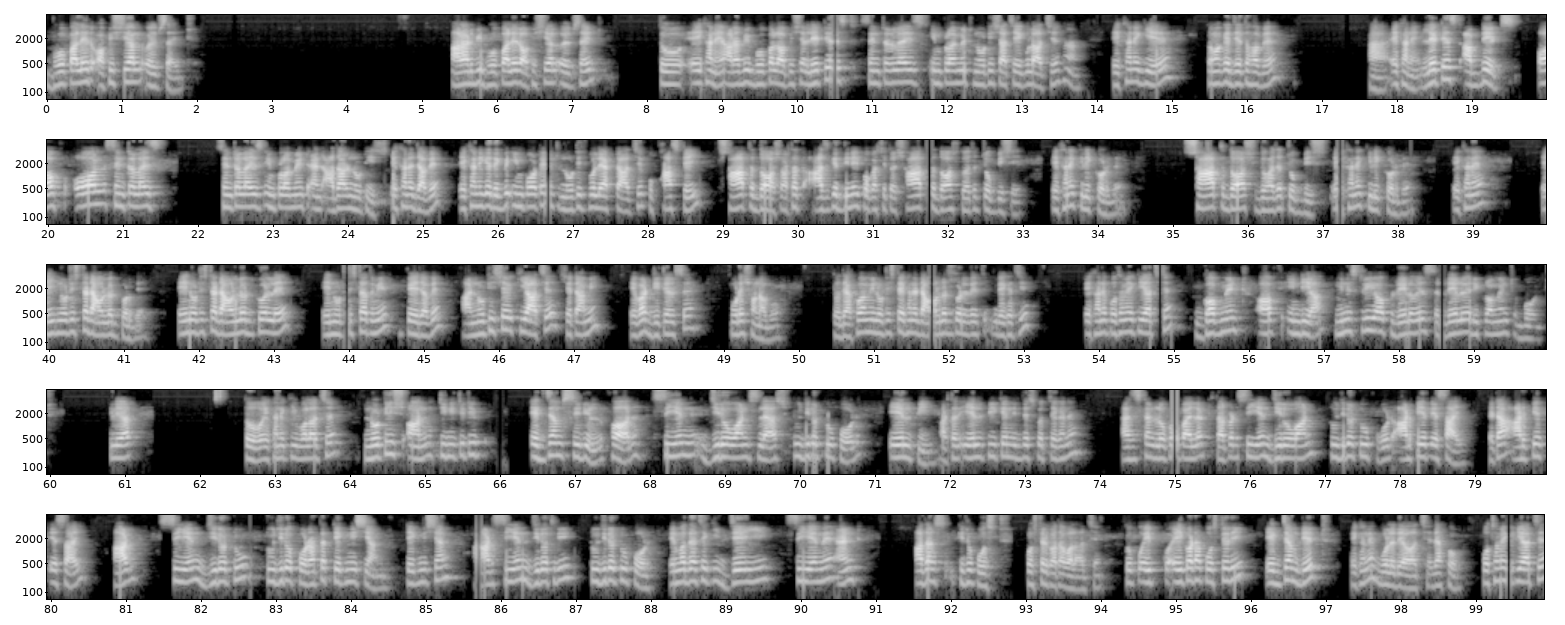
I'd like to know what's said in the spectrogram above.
ভোপালের অফিসিয়াল ওয়েবসাইট আরআরবি ভোপালের অফিসিয়াল ওয়েবসাইট তো এইখানে RRB Bhopal official latest centralize employment notice আছে, এগুলো আছে হ্যাঁ? এখানে গিয়ে তোমাকে যেতে হবে। হ্যাঁ এখানে latest updates of all centralize centralized employment and other notice এখানে যাবে, এখানে গিয়ে দেখবে ইম্পর্টেন্ট নোটিশ বলে একটা আছে ফার্স্টেই সাত দশ, অর্থাৎ আজকের দিনেই প্রকাশিত, সাত দশ দু হাজার চব্বিশে। এখানে ক্লিক করবে। সাত দশ দু এখানে ক্লিক করবে। এখানে এই নোটিশটা ডাউনলোড করবে। এই নোটিশটা ডাউনলোড করলে এই নোটিশটা তুমি পেয়ে যাবে। আর নোটিশে কি আছে সেটা আমি এবার ডিটেলসে পড়ে শোনাবো। তো দেখো আমি নোটিশটা এখানে ডাউনলোড করে রেখেছি। এখানে প্রথমে কি আছে? Government of India ministry of railways railway recruitment board clear তো এখানে কি বলা আছে? Schedule for CN zero one slash two zero two four ALP অর্থাৎ এএলপি কে নির্দেশ করছে এখানে অ্যাসিস্ট্যান্ট লোকো পাইলট তারপর zero two four RPF SI এটা আরপিএফ এসআই আর টু জিরো ফোর অর্থাৎ টেকনিশিয়ান টেকনিশিয়ান আর জিরো টু ফোর এর মধ্যে আছে কি জেই সিএমএ অ্যান্ড আদার্স কিছু পোস্ট পোস্টের কথা বলা আছে। তো এই এই কটা পোস্টেরই এক্সাম ডেট এখানে বলে দেওয়া আছে। দেখো, প্রথমে কি আছে?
